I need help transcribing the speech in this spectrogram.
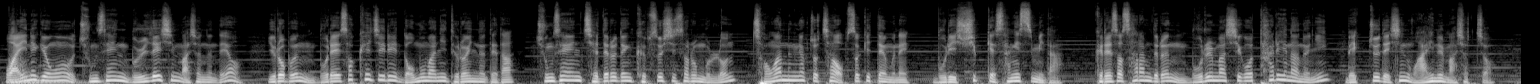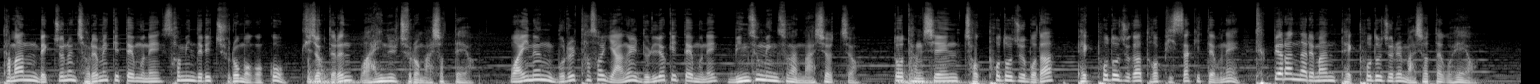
와인의 경우 중세엔 물 대신 마셨는데요. 유럽은 물에 석회질이 너무 많이 들어있는 데다 중세엔 제대로 된 급수 시설은 물론 정화 능력조차 없었기 때문에 물이 쉽게 상했습니다. 그래서 사람들은 물을 마시고 탈이 나느니 맥주 대신 와인을 마셨죠. 다만 맥주는 저렴했기 때문에 서민들이 주로 먹었고 귀족들은 와인을 주로 마셨대요. 와인은 물을 타서 양을 늘렸기 때문에 밍숭맹숭한 맛이었죠. 또 당시엔 적포도주보다 백포도주가 더 비쌌기 때문에 특별한 날에만 백포도주를 마셨다고 해요.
